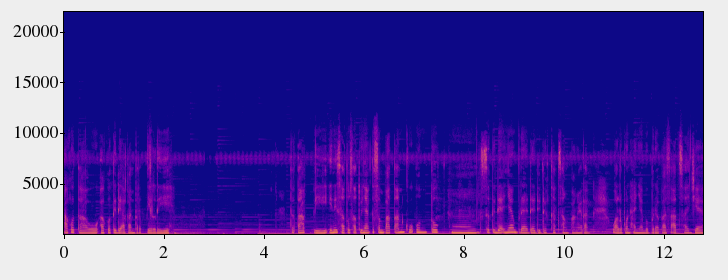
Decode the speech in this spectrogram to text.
Aku tahu aku tidak akan terpilih, tetapi ini satu-satunya kesempatanku untuk hmm, setidaknya berada di dekat sang pangeran, walaupun hanya beberapa saat saja.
